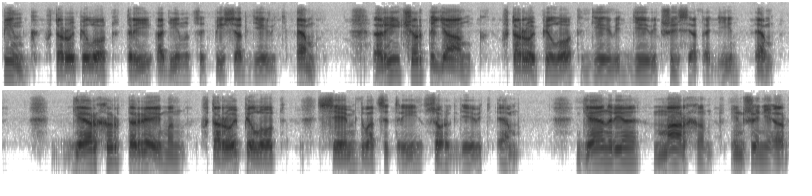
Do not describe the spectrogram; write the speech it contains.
Пинг, второй пилот, 31159М. Ричард Янг, второй пилот, 9961М. Герхард Рейман, второй пилот, 7-23-49М. Генри Мархант, инженер,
